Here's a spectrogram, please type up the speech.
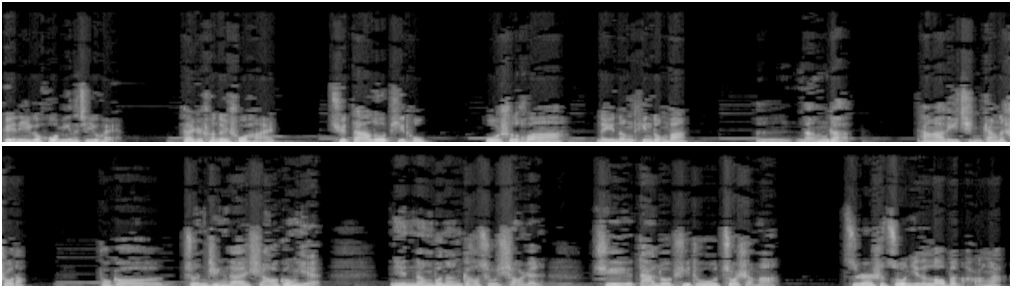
给你一个活命的机会，带着船队出海。”去达罗皮图，我说的话你能听懂吧？呃，能的。唐阿里紧张的说道。不过，尊敬的小公爷，您能不能告诉小人，去达罗皮图做什么？自然是做你的老本行啊。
